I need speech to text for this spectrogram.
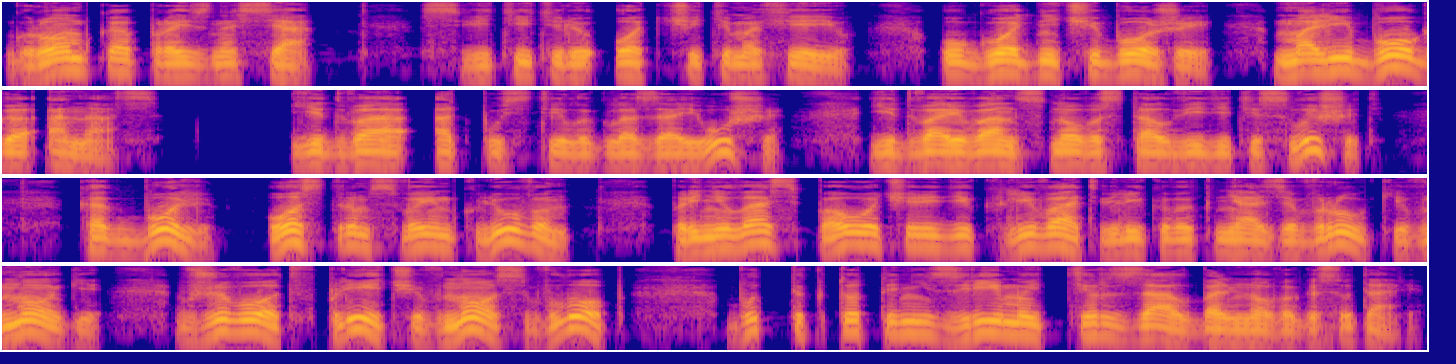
громко произнося «Святителю Отче Тимофею, угодниче Божий, моли Бога о нас!» Едва отпустила глаза и уши, едва Иван снова стал видеть и слышать, как боль острым своим клювом принялась по очереди клевать великого князя в руки, в ноги, в живот, в плечи, в нос, в лоб, будто кто-то незримый терзал больного государя.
